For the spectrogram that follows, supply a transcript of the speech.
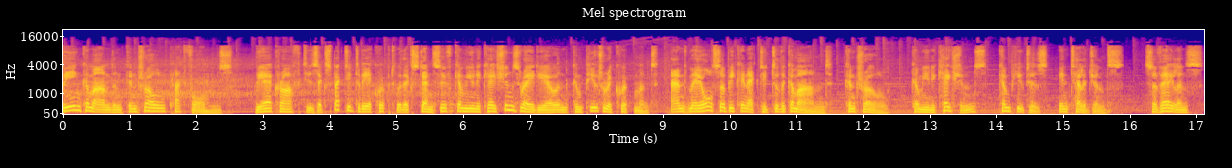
Being command and control platforms, the aircraft is expected to be equipped with extensive communications radio and computer equipment, and may also be connected to the command, control, communications, computers, intelligence, surveillance,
